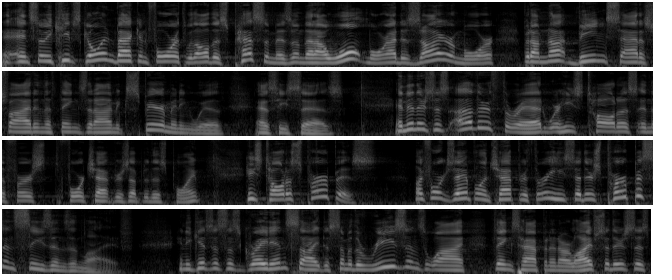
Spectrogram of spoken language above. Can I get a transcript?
And so he keeps going back and forth with all this pessimism that I want more, I desire more, but I'm not being satisfied in the things that I'm experimenting with, as he says. And then there's this other thread where he's taught us in the first four chapters up to this point, he's taught us purpose. Like, for example, in chapter 3, he said there's purpose in seasons in life. And he gives us this great insight to some of the reasons why things happen in our life. So there's this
